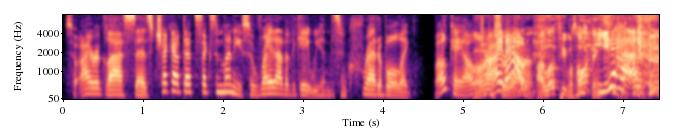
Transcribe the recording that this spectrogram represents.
so Ira Glass says, check out Death, Sex and Money. So right out of the gate we had this incredible like okay, I'll All right, try sure, it why out. I love people talking. Yeah.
